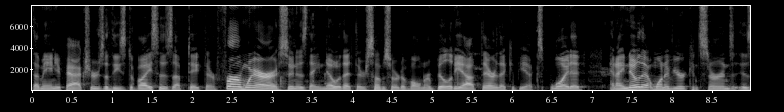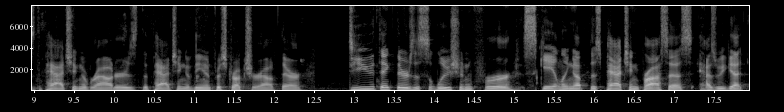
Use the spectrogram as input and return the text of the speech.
the manufacturers of these devices update their firmware as soon as they know that there's some sort of vulnerability out there that could be exploited. And I know that one of your concerns is the patching of routers, the patching of the infrastructure out there. Do you think there's a solution for scaling up this patching process as we get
